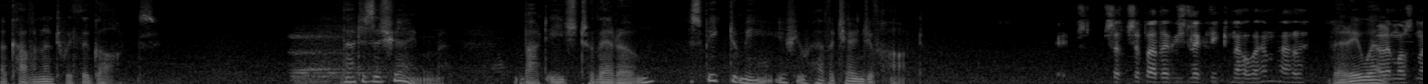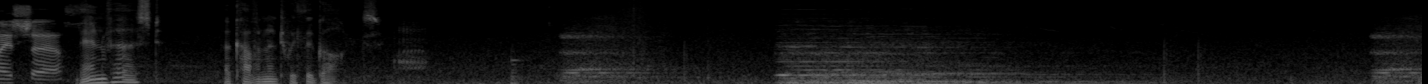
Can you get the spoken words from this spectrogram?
a covenant with the gods. That is a shame, but each to their own. Speak to me if you have a change of heart. Przez przypadek źle kliknąłem, ale, Very well. ale można jeszcze raz. Then first, a covenant with the gods.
